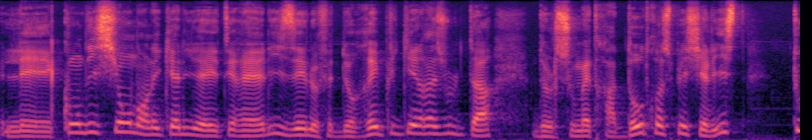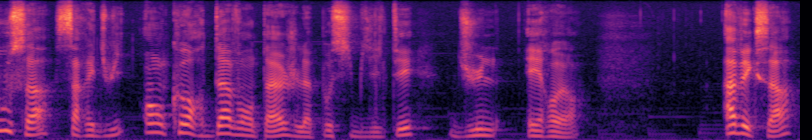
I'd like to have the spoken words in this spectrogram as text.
les conditions dans lesquelles il a été réalisé, le fait de répliquer le résultat, de le soumettre à d'autres spécialistes, tout ça, ça réduit encore davantage la possibilité d'une erreur. Avec ça,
